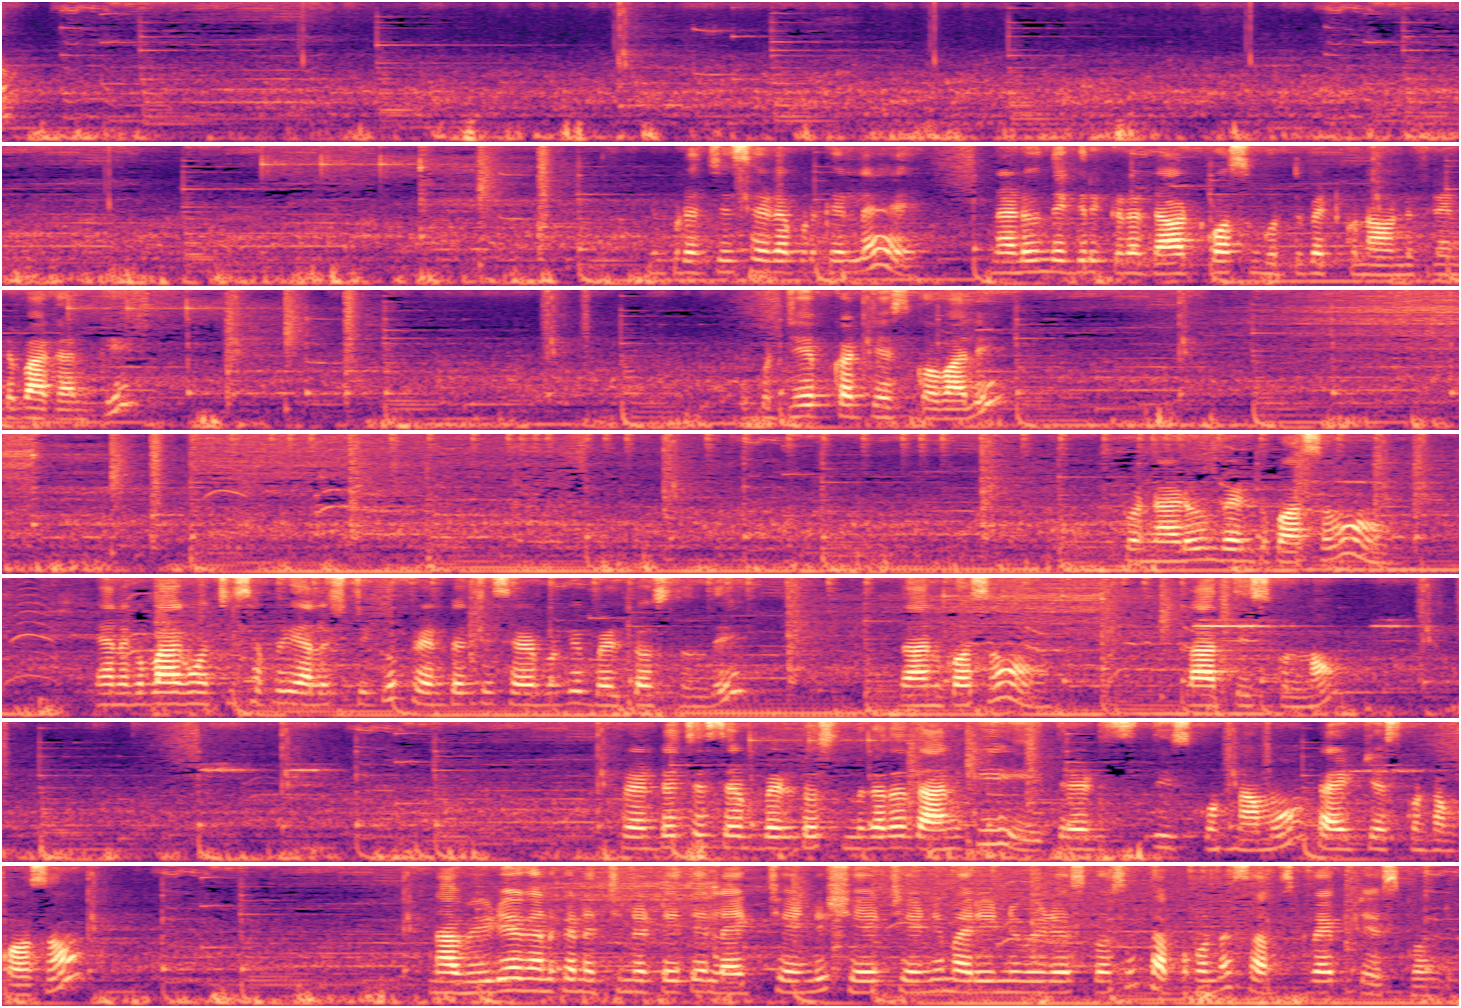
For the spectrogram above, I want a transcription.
ఇప్పుడు వచ్చేసేటప్పటికెళ్ళే నడుము దగ్గర ఇక్కడ డాట్ కోసం గుర్తుపెట్టుకున్నామండి ఫ్రంట్ భాగానికి. ఇప్పుడు జేబ్ కట్ చేసుకోవాలి. ఇప్పుడు నడుము బెల్ట్ కోసం వెనక భాగం వచ్చేసరికి ఎలాస్టిక్ ఫ్రంట్ వచ్చేసేటప్పటికి బెల్ట్ వస్తుంది. దానికోసం క్లాత్ తీసుకున్నాం. ఫ్రంట్ వచ్చేసే బెల్ట్ వస్తుంది కదా దానికి థ్రెడ్స్ తీసుకుంటున్నాము టైట్ చేసుకుంటాం కోసం. నా వీడియో కనుక నచ్చినట్టయితే లైక్ చేయండి షేర్ చేయండి మరిన్ని వీడియోస్ కోసం తప్పకుండా సబ్స్క్రైబ్ చేసుకోండి.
